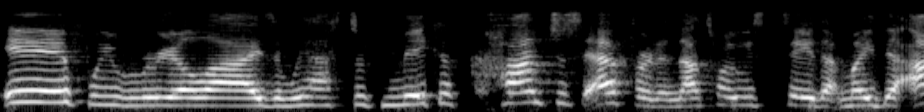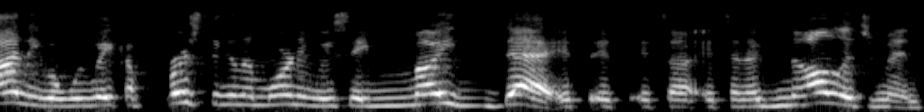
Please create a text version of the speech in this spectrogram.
if we realize and we have to make a conscious effort. And that's why we say that Modeh Ani when we wake up first thing in the morning we say de it's it's it's a it's an acknowledgement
